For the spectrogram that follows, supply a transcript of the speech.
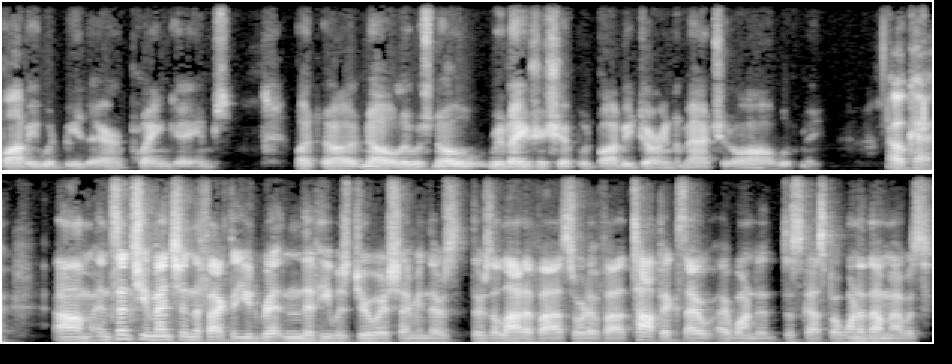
Bobby would be there playing games, but uh, no, there was no relationship with Bobby during the match at all with me. Okay. Um, and since you mentioned the fact that you'd written that he was Jewish, I mean, there's there's a lot of uh, sort of uh, topics I, I wanted to discuss, but one of them I was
